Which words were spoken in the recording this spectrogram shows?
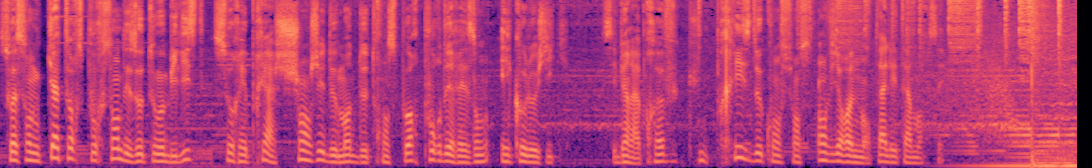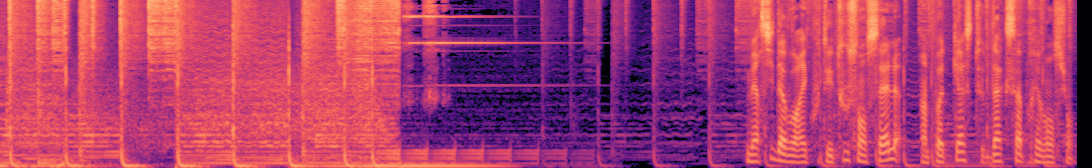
74% des automobilistes seraient prêts à changer de mode de transport pour des raisons écologiques. C'est bien la preuve qu'une prise de conscience environnementale est amorcée. Merci d'avoir écouté Tous en selle, un podcast d'AXA Prévention.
